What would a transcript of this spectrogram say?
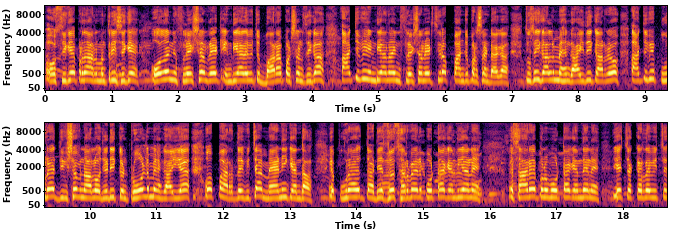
ਉਹ ਸੀਗੇ ਪ੍ਰਧਾਨ ਮੰਤਰੀ ਸੀਗੇ, ਉਦੋਂ ਇਨਫਲੇਸ਼ਨ ਰੇਟ ਇੰਡੀਆ ਦੇ ਵਿੱਚ 12% ਸੀਗਾ। ਅੱਜ ਵੀ ਇੰਡੀਆ ਦਾ ਇਨਫਲੇਸ਼ਨ ਰੇਟ ਸਿਰਫ 5% ਹੈਗਾ। ਤੁਸੀਂ ਗੱਲ ਮਹਿੰਗਾਈ ਦੀ ਕਰ ਰਹੇ ਹੋ। ਅੱਜ ਵੀ ਪੂਰੇ ਵਿਸ਼ਵ ਨਾਲੋਂ ਜਿਹੜੀ ਕੰਟਰੋਲਡ ਮਹਿੰਗਾਈ ਹੈ, ਉਹ ਭਾਰਤ ਦੇ ਵਿੱਚ ਹੈ। ਮੈਂ ਨਹੀਂ ਕਹਿੰਦਾ। ਇਹ ਪੂਰਾ ਤੁਹਾਡੇ ਜੋ ਸਰਵੇ ਰਿਪੋਰਟਾਂ ਕਹਿੰਦੀਆਂ ਨੇ, ਇਹ ਸਾਰੇ ਪ੍ਰਮੋਟਾ ਕਹਿੰਦੇ ਨੇ, ਇਸ ਚੱਕਰ ਦੇ ਵਿੱਚ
